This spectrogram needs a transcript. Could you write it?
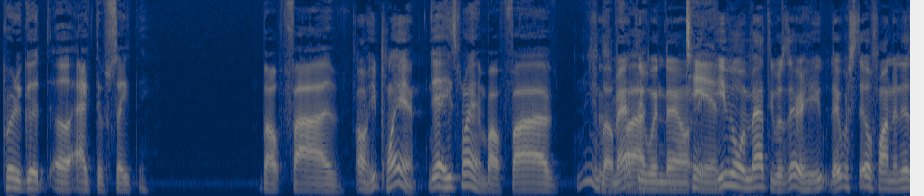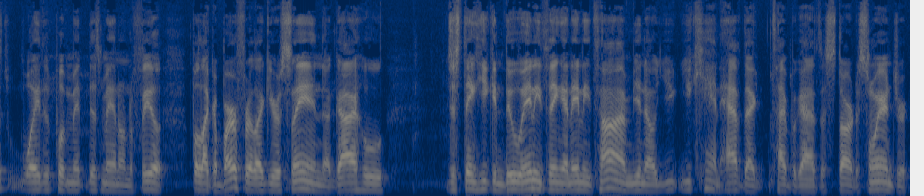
Pretty good uh, active safety. About five. Oh, he playing. Yeah, he's playing about five. Since about Matthew five, went down, ten. even when Matthew was there, he, they were still finding this way to put this man on the field. But like a Burfict, like you were saying, a guy who just think he can do anything at any time. You know, you, you can't have that type of guy as a starter. Swearinger,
